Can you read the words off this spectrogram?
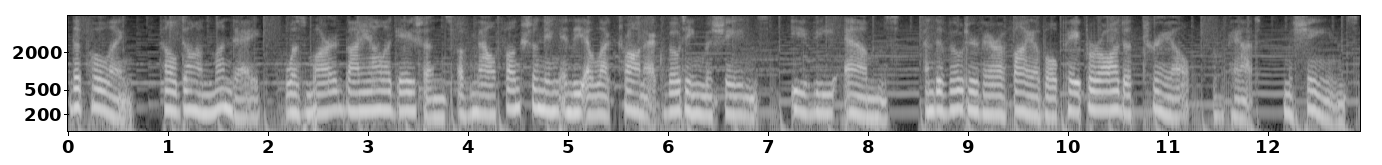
The polling, held on Monday, was marred by allegations of malfunctioning in the electronic voting machines, EVMs, and the voter verifiable paper audit trail, VAT, machines.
